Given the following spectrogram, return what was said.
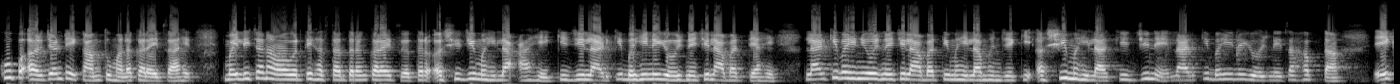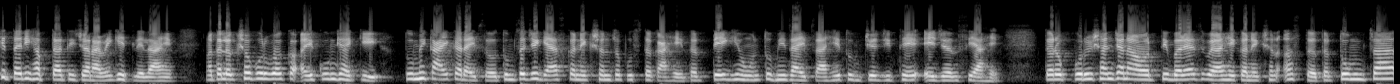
खूप अर्जंट हे काम तुम्हाला करायचं आहे. महिलेच्या नावावरती हस्तांतरण करायचं तर अशी जी महिला आहे की जी लाडकी बहीण योजनेची लाभार्थी आहे. लाडकी बहीण योजनेची लाभार्थी महिला म्हणजे की अशी महिला की जिने लाडकी बहीण योजनेचा हप्ता एक तरी हप्ता तिच्या नावे घेतलेला आहे. आता लक्षपूर्वक ऐकून घ्या की तुम्ही काय करायचं? तुमचं जे गॅस कनेक्शनचं पुस्तक आहे तर ते घेऊन तुम्ही जायचं आहे तुमचे जिथे एजन्सी आहे. तर पुरुषांच्या नावावरती बऱ्याच वेळा हे कनेक्शन असतं. तर तुमचा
